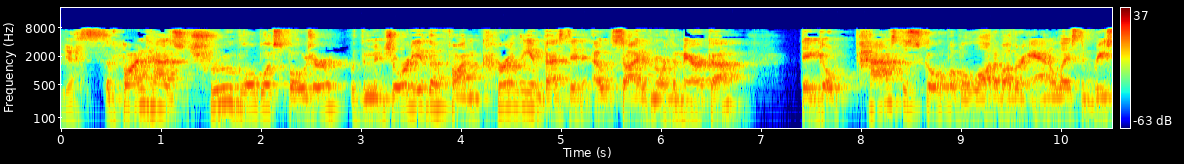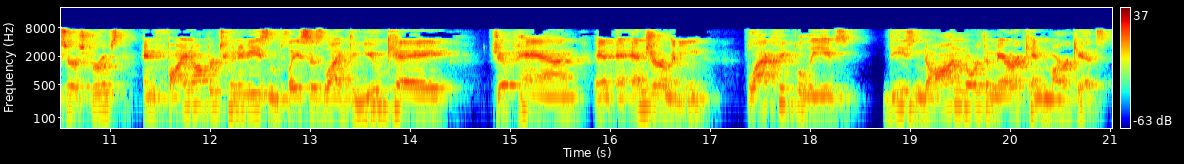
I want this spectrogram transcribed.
Yes. The fund has true global exposure with the majority of the fund currently invested outside of North America. They go past the scope of a lot of other analysts and research groups and find opportunities in places like the UK, Japan, and, and Germany. Black Creek believes these non-North American markets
